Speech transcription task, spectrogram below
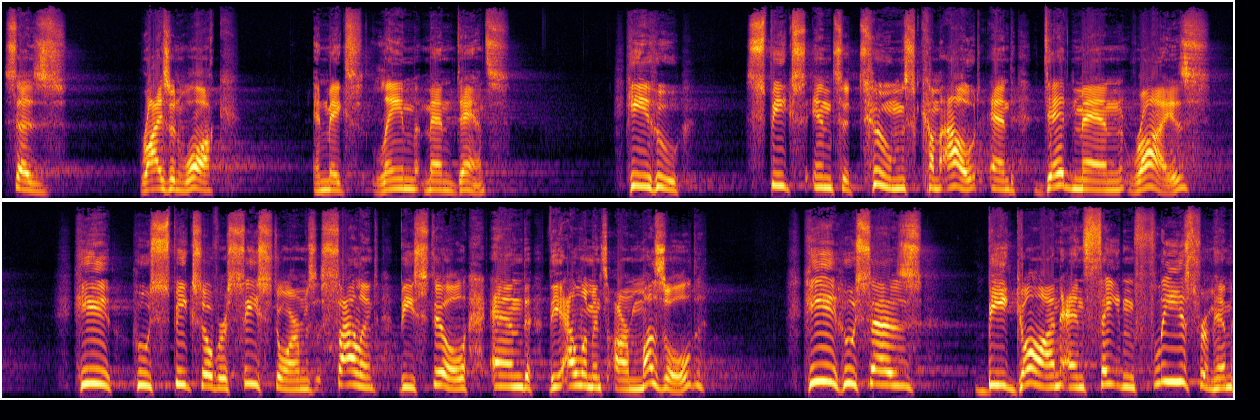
says, rise and walk, and makes lame men dance, he who speaks into tombs come out and dead men rise. He who speaks over sea storms, silent be still, and the elements are muzzled. He who says, be gone, and Satan flees from him,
